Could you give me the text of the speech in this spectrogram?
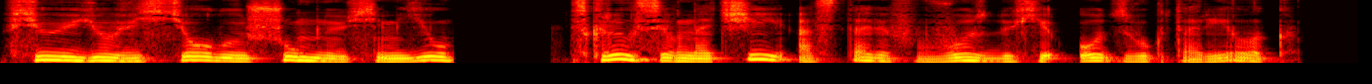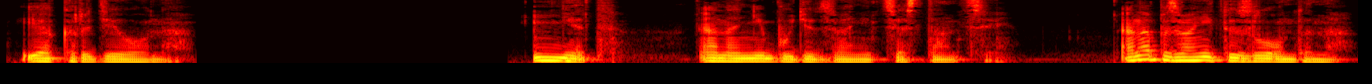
всю ее веселую шумную семью, скрылся в ночи, оставив в воздухе отзвук тарелок и аккордеона. Нет, она не будет звонить со станции. Она позвонит из Лондона,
